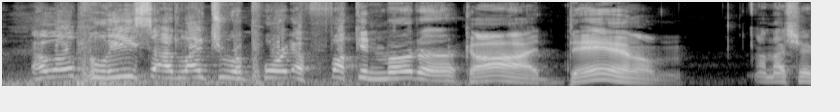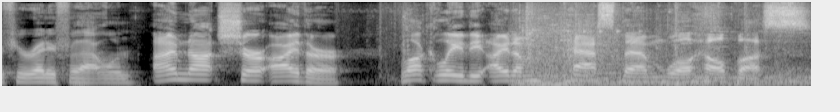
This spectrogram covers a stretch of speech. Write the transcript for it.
Hello, police. I'd like to report a fucking murder. God damn. I'm not sure if you're ready for that one. I'm not sure either. Luckily, the item past them will help us.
